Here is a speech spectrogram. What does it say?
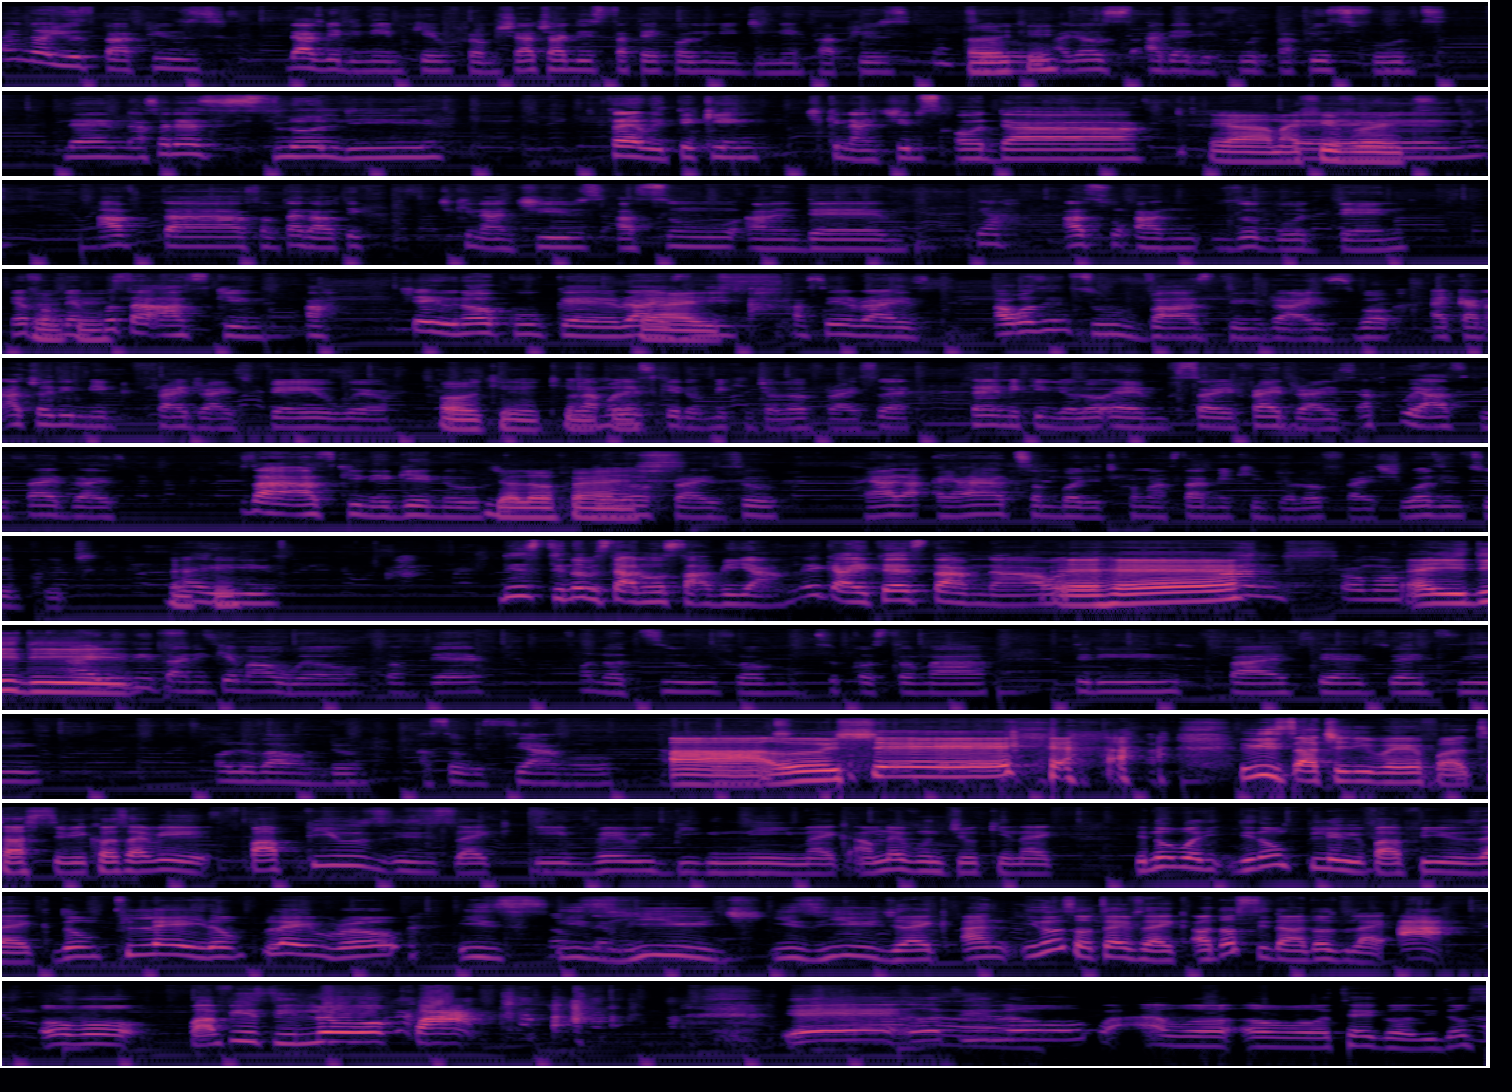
I not use Papius. That's where the name came from. She actually started calling me the name Papius. So Okay. I just added the food, Papius Foods. Then I started slowly started with taking chicken and chips order. Yeah, my favorite. After sometimes I'll take chicken and chips, asun and um, yeah, asun and zobo. Then then from Okay. people start asking, ah, Shay, you know cook uh, rice? Rice. I say rice. I wasn't too vast in rice, but I can actually make fried rice very well. Okay, okay. But I'm okay. always scared of making jollof rice. So I started making jollof um sorry, fried rice. And people were asking fried rice. Start asking again, no Jollof rice. jollof rice. So I had I hired somebody to come and start making jollof rice. She wasn't too good. Okay. I this thing no be start no sabi am. Make I test am now. Uh-huh. And omo, And you did I it. did it and it came out well. From there, one or two from two customer, three, five, ten, twenty, all over Ondo. I saw with Siamo. Ah, oh shit. this is actually very fantastic because I mean, Papius is like a very big name. Like, I'm not even joking. Like, they nobody they don't play with Papius. Like, don't play, don't play, bro. He's Don't he's huge. He's huge. Like, and you know, sometimes like I'll just sit down and just be like, ah, oh, well, Papius is low. Yeah, oh. Oh, oh, thank God, we just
